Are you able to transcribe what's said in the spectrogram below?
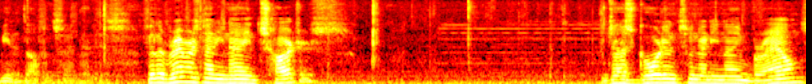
Being a Dolphins fan, that is. Philip Rivers, 99 Chargers. Josh Gordon, 299 Browns.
